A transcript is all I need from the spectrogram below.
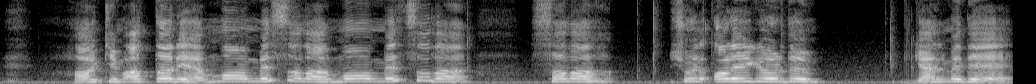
Hakim attı araya. Muhammed Salah. Muhammed Salah. Salah. Şöyle arayı gördüm. Gelmedi.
